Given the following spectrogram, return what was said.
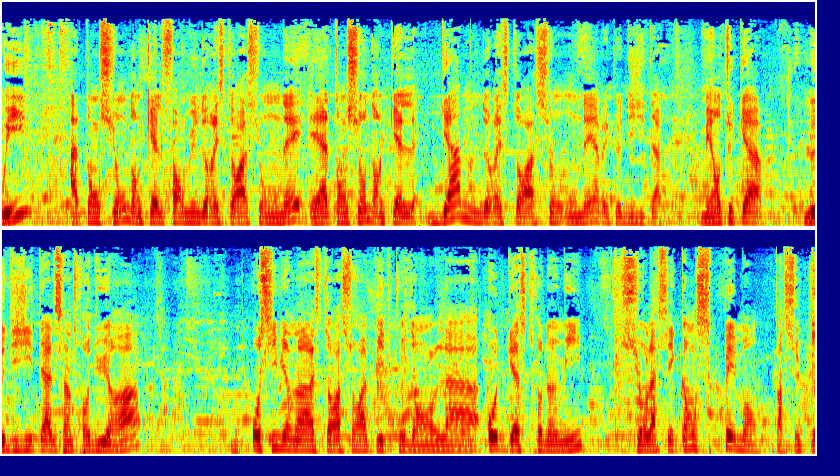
oui, attention dans quelle formule de restauration on est et attention dans quelle gamme de restauration on est avec le digital. Mais en tout cas, le digital s'introduira aussi bien dans la restauration rapide que dans la haute gastronomie sur la séquence paiement parce que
